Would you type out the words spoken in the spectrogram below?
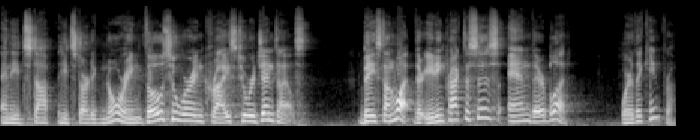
And he'd stop, he'd start ignoring those who were in Christ who were Gentiles. Based on what? Their eating practices and their blood, where they came from.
